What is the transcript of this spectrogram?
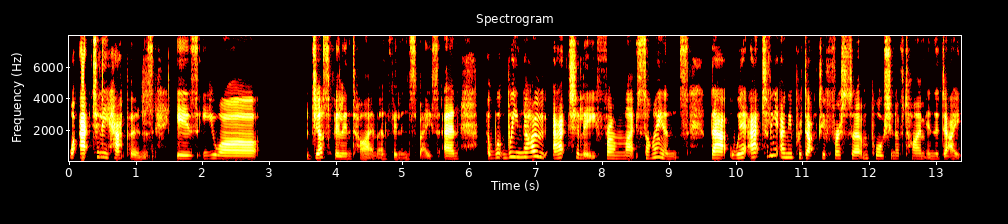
what actually happens is you are just fill in time and fill in space. And we know actually from like science that we're actually only productive for a certain portion of time in the day,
